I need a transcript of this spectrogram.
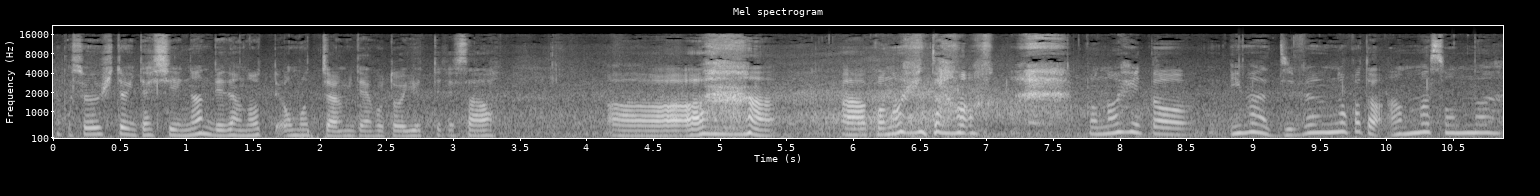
なんかそういう人に対してなんでなのって思っちゃうみたいなことを言っててさ。ああこの人この人今自分のことあんまそんな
